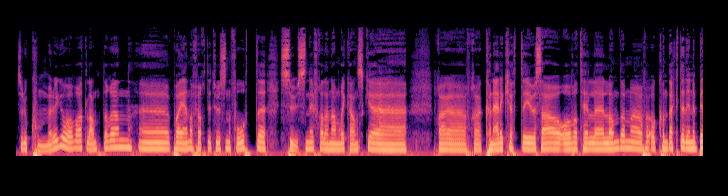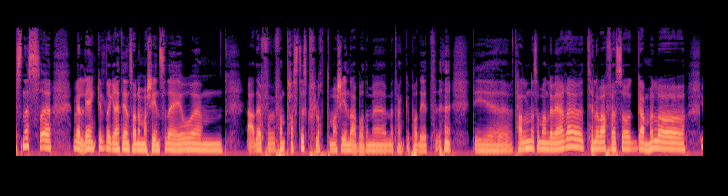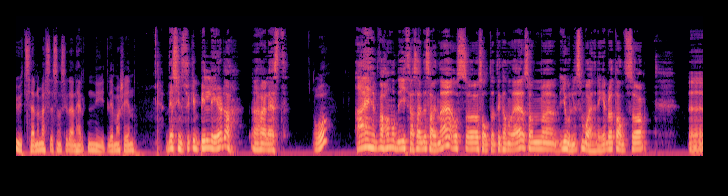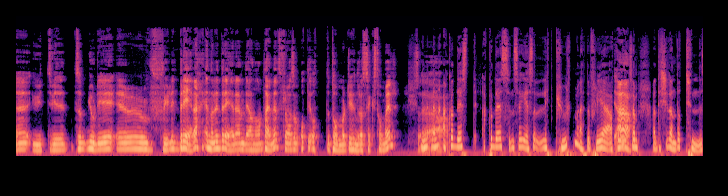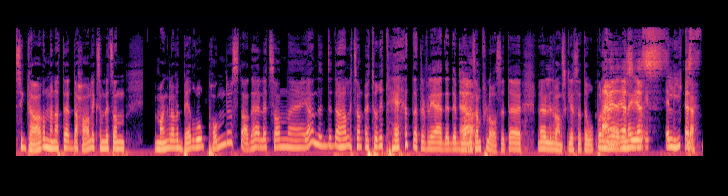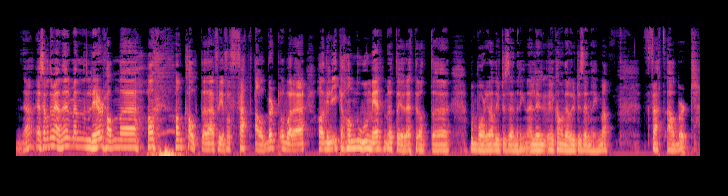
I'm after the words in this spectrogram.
Så du kommer deg jo over Atlanteren øh, på 41 000 fot, øh, susende fra den amerikanske fra, fra, Connecticut i USA og over til London og, og conducte dine business. Veldig enkelt og greit i en sånn maskin, så det er jo um, ja, det er en fantastisk flott maskin, da, både med, med tanke på de, de uh, tallene som man leverer, til å være så gammel, og utseendemessig syns jeg det er en helt nydelig maskin. Det syns jo ikke Bill Lear, da, eh, har jeg lest. Å? Nei, for han hadde gitt fra seg designet, og så solgt det til Canadair, som uh, gjorde litt småendringer. Blant annet så utvidet, så gjorde de uh, flyet litt bredere, enda litt bredere enn det han hadde tegnet, fra altså, 88 tommer til 106 tommer. Så, men, men, akkurat det, akkurat det syns jeg er så litt kult med dette flyet. At, ja. det, liksom, at ikke den der tynne sigaren, men at det, det har liksom litt sånn mangel av et bedre ord, pondus, da. Det er litt sånn eh, Ja, det, det har litt sånn autoritet, dette flyet. Det, det blir ja. litt sånn flåsete. Men det er litt vanskelig å sette ord på det. Nei, men, jeg, men jeg, jeg, jeg, liker det. Ja, jeg ser hva du mener, men Lair, han, eh, han, han kalte det flyet for Fat Albert, og bare han ville ikke ha noe mer med dette å gjøre etter at uh, Bombardier hadde gjort disse endringene, eller Canada hadde gjort disse endringene, da. Fat Albert.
